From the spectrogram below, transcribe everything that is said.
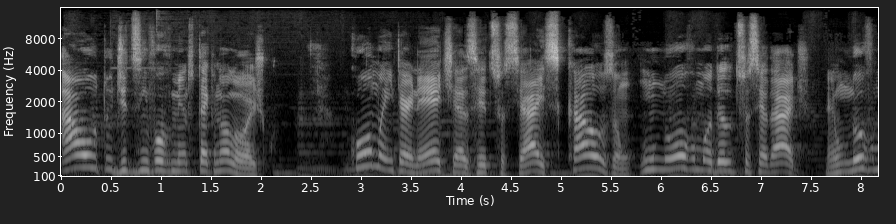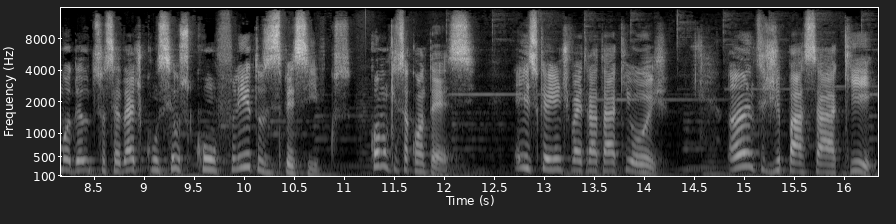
alto de desenvolvimento tecnológico como a internet e as redes sociais causam um novo modelo de sociedade, né? um novo modelo de sociedade com seus conflitos específicos. Como que isso acontece? É isso que a gente vai tratar aqui hoje. Antes de passar aqui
